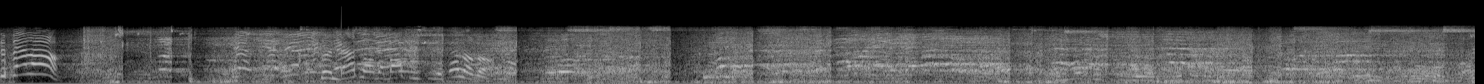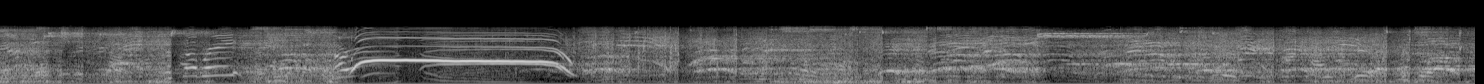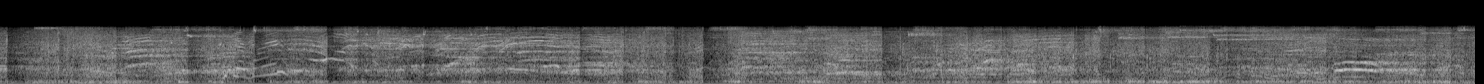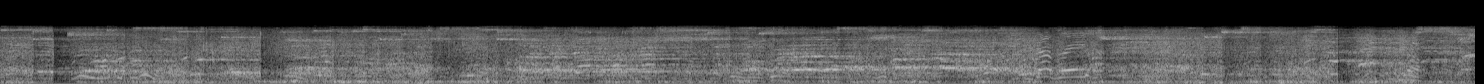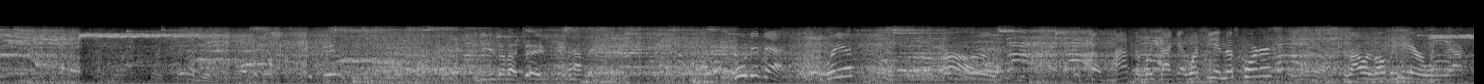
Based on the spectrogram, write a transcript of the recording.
the fellow. Yes, yes, yes, Couldn't, that's all the boxing to the. That tape? What happened? Who did that? Brea? Oh. I have to look back at, was she in this corner? Because I was over here when you asked.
